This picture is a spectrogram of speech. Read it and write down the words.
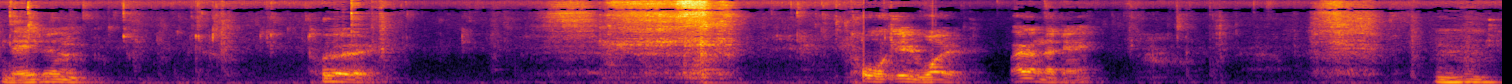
내일은 토요일 토, 일, 월 빨간 날이네 음. 음.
